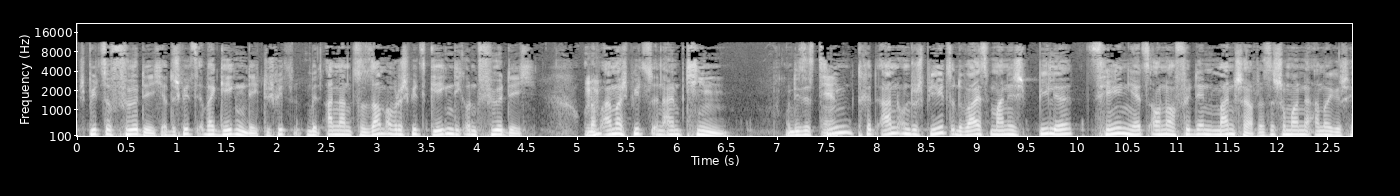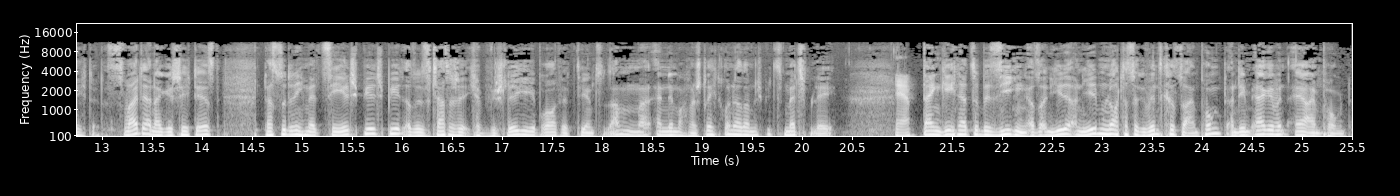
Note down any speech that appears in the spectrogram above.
spielst du für dich, also du spielst immer gegen dich. Du spielst mit anderen zusammen, aber du spielst gegen dich und für dich. Und mhm. auf einmal spielst du in einem Team. Und dieses Team ja. tritt an und du spielst und du weißt, meine Spiele zählen jetzt auch noch für den Mannschaft. Das ist schon mal eine andere Geschichte. Das zweite an der Geschichte ist, dass du dann nicht mehr Zählspiel spielst, also das klassische, ich habe viele Schläge gebraucht, wir zählen zusammen, am Ende machen wir einen Strich drunter, sondern du spielst Matchplay. Ja. Deinen Gegner zu besiegen. Also an, jede, an jedem Loch, das du gewinnst, kriegst du einen Punkt, an dem er gewinnt, er einen Punkt.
